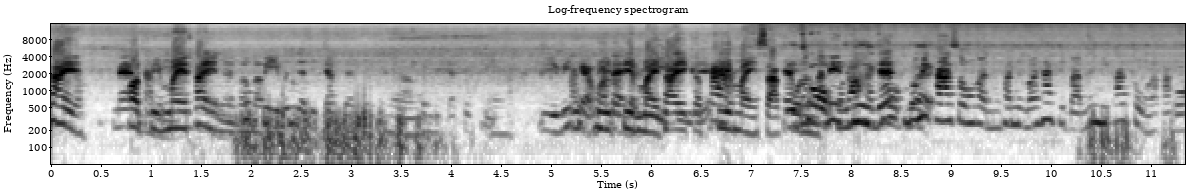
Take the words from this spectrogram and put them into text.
ไทย แม่ฮอดปีใหม่ไทยเนี่ยเท่าทุกนั้นปีมันจะติดจัดแบบนี้ งาน เป็นติดจัดทุก ปีค่ะปีวิแถวมีปีใหม่ไทยกับปีใหม่สาแต่กล ลอตเตอรี่ถือเด้ไม่มีค่าส่งค่ะหนึ่งพันหนึ่งร้อยห้าสิบบาทไม่มีค่าส่งนะคะ โอ้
